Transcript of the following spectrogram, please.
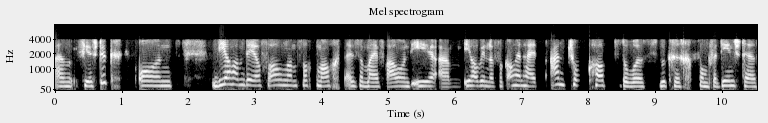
ähm, vier Stück und wir haben die Erfahrung einfach gemacht, also meine Frau und ich, ähm, ich habe in der Vergangenheit einen Job gehabt, so was wirklich vom Verdienst her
